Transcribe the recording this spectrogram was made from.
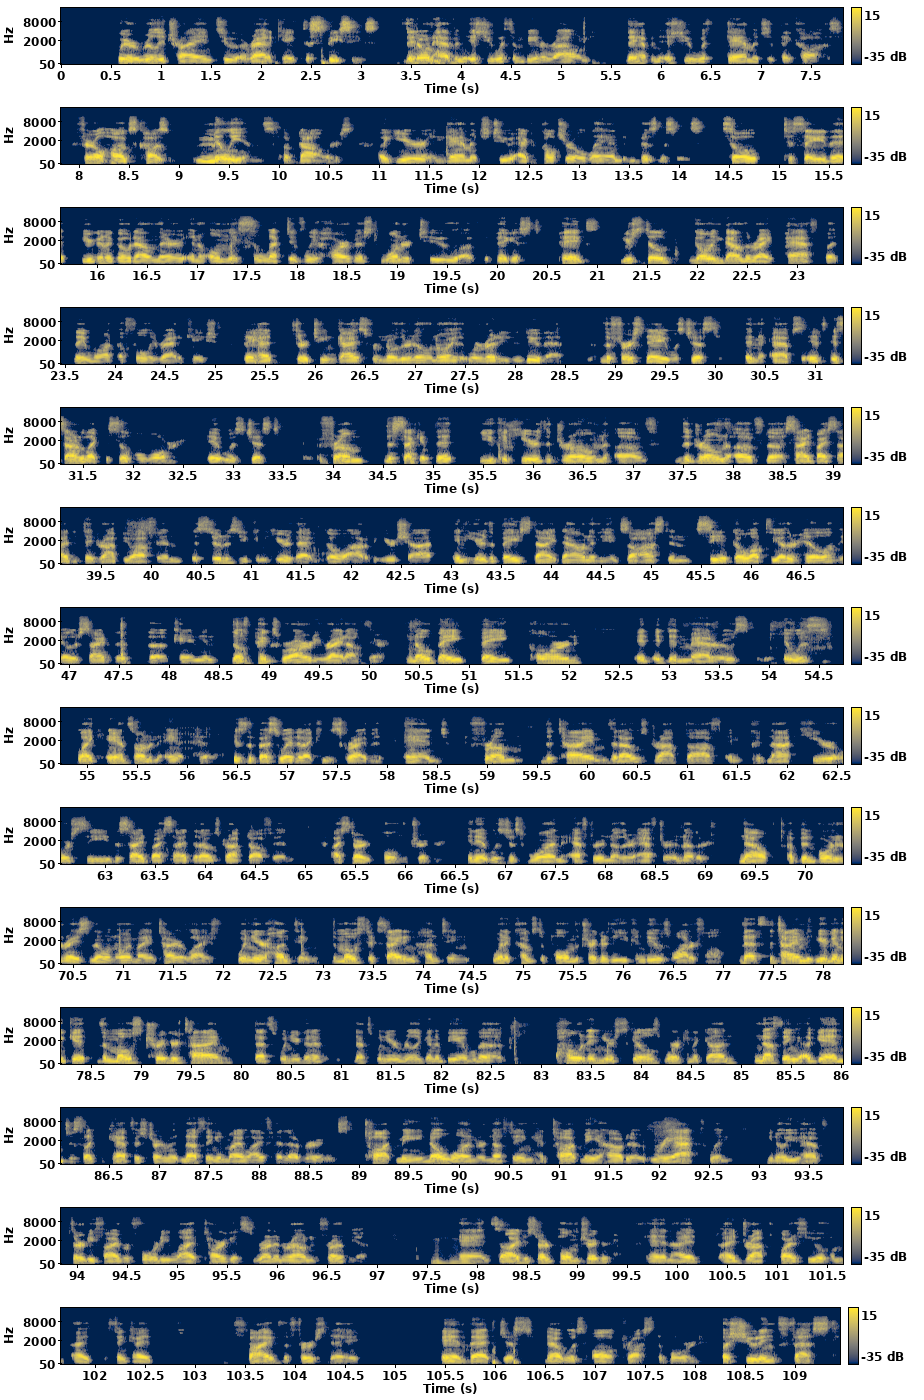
we are really trying to eradicate the species. They don't have an issue with them being around. They have an issue with the damage that they cause. Feral hogs cause millions of dollars a year in damage to agricultural land and businesses. So to say that you're going to go down there and only selectively harvest one or two of the biggest pigs, you're still going down the right path, but they want a full eradication. they had 13 guys from Northern Illinois that were ready to do that. The first day was just an abs. It, it sounded like the Civil War. It was just from the second that you could hear the drone of the drone of the side by side that they drop you off in. As soon as you can hear that go out of earshot and hear the bass die down in the exhaust and see it go up the other hill on the other side of the, the canyon, those pigs were already right out there. No bait, bait, corn. It, it didn't matter. It was it was like ants on an ant hill is the best way that I can describe it. And from the time that I was dropped off and could not hear or see the side by side that I was dropped off in, I started pulling the trigger. And it was just one after another after another. Now, I've been born and raised in Illinois my entire life. When you're hunting, the most exciting hunting when it comes to pulling the trigger that you can do is waterfowl. That's the time that you're going to get the most trigger time. That's when you're going to that's when you're really going to be able to hone in your skills working a gun. Nothing, again, just like the catfish tournament, nothing in my life had ever taught me, no one or nothing had taught me how to react when, you know, you have 35 or 40 live targets running around in front of you. Mm-hmm. And so I just started pulling the trigger and I had, I had dropped quite a few of them. I think I had five the first day. And that just, that was all across the board, a shooting fest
